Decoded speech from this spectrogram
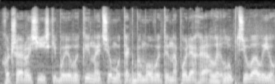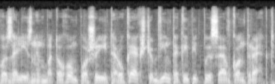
Хоча російські бойовики на цьому, так би мовити, наполягали, лупцювали його залізним батогом по шиї та руках, щоб він таки підписав контракт.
